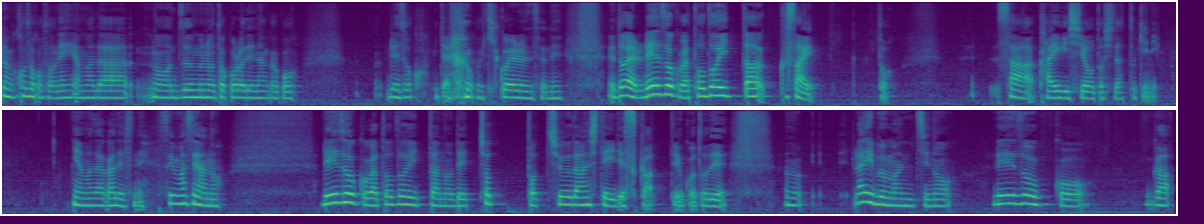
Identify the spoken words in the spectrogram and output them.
なんかこそこそね山田のズームのところでなんかこう冷蔵庫みたいなのが聞こえるんですよね。どうやら冷蔵庫が届いた臭いさあ会議しようとした時に。山田がですねすいませんあの冷蔵庫が届いたのでちょっと中断していいですかっていうことであのライブマンチの冷蔵庫が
